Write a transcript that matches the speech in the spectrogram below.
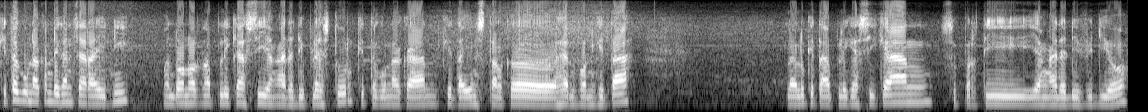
Kita gunakan dengan cara ini, mendownload aplikasi yang ada di Play Store, kita gunakan, kita install ke handphone kita. Lalu kita aplikasikan seperti yang ada di video.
